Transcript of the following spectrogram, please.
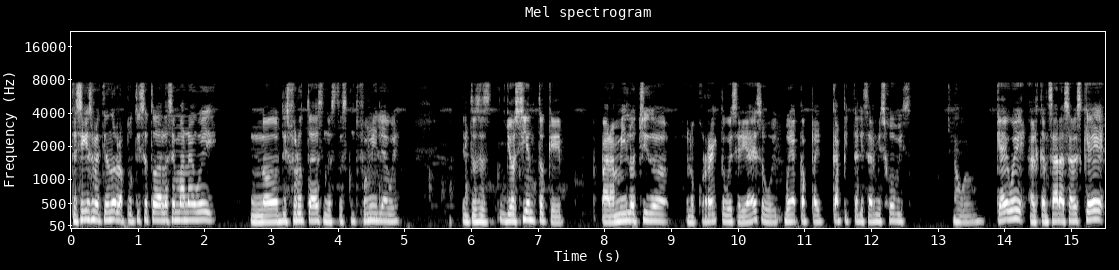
te sigues metiendo la putiza toda la semana, güey. No disfrutas, no estás con tu familia, güey. Entonces yo siento que para mí lo chido, lo correcto, güey, sería eso, güey. Voy a capitalizar mis hobbies. A huevo. ¿Qué, güey? Alcanzar a, ¿sabes qué?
